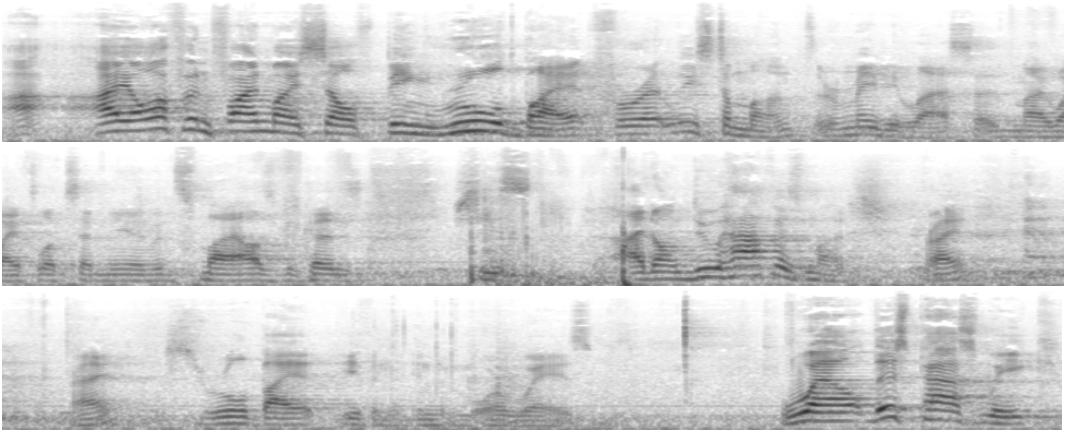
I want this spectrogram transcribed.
I, I, often find myself being ruled by it for at least a month, or maybe less. My wife looks at me and smiles because she's I don't do half as much, right? Right? Ruled by it even in more ways. Well, this past week,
